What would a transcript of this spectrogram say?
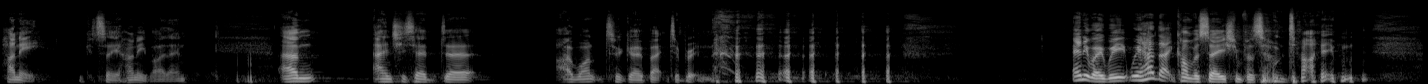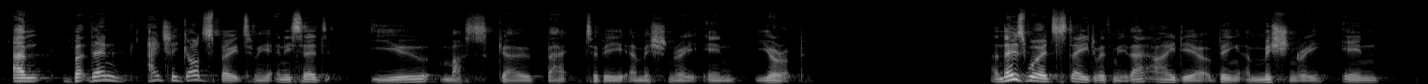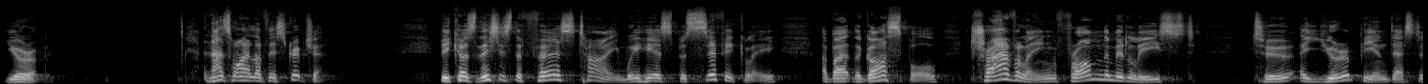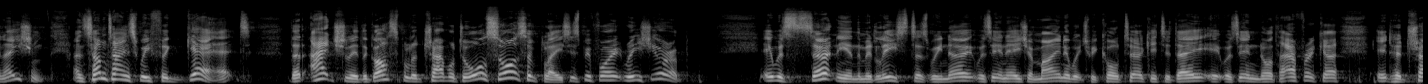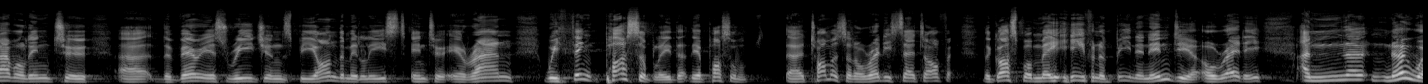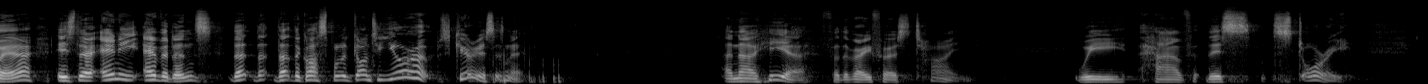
Honey. You could say honey by then. Um, and she said, uh, I want to go back to Britain. anyway, we, we had that conversation for some time. um, but then actually, God spoke to me and He said, you must go back to be a missionary in Europe. And those words stayed with me that idea of being a missionary in Europe. And that's why I love this scripture. Because this is the first time we hear specifically about the gospel traveling from the Middle East to a European destination. And sometimes we forget that actually the gospel had traveled to all sorts of places before it reached Europe. It was certainly in the Middle East, as we know. It was in Asia Minor, which we call Turkey today. It was in North Africa. It had traveled into uh, the various regions beyond the Middle East, into Iran. We think possibly that the Apostle uh, Thomas had already set off. The gospel may even have been in India already. And no, nowhere is there any evidence that, that, that the gospel had gone to Europe. It's curious, isn't it? And now, here, for the very first time, we have this story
